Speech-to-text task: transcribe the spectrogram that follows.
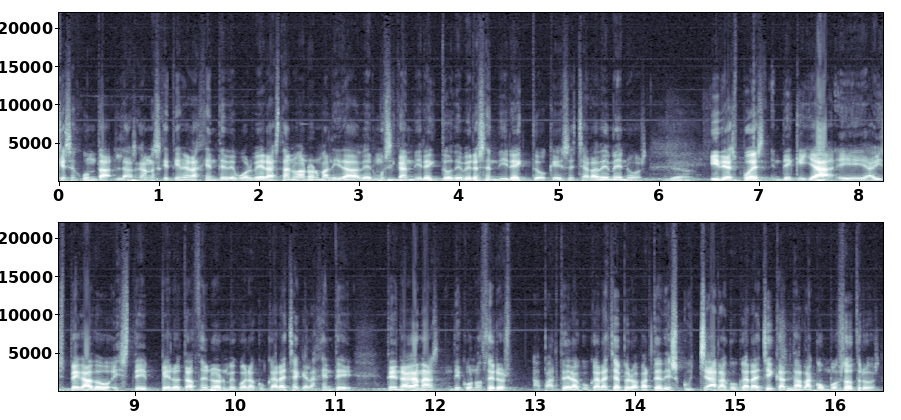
que se junta las ganas que tiene la gente de volver a esta nueva normalidad, de ver música en directo, de veros en directo, que se echará de menos, y después de que ya eh, habéis pegado este pelotazo enorme con la cucaracha, que la gente tendrá ganas de conoceros, aparte de la cucaracha, pero aparte de escuchar la cucaracha y cantarla con vosotros.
